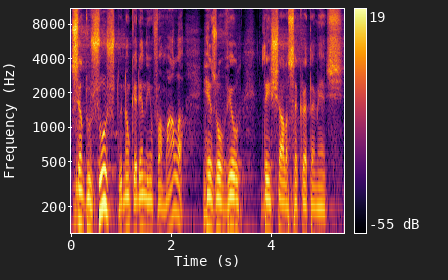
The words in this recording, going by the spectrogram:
sendo justo e não querendo infamá-la, resolveu deixá-la secretamente.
